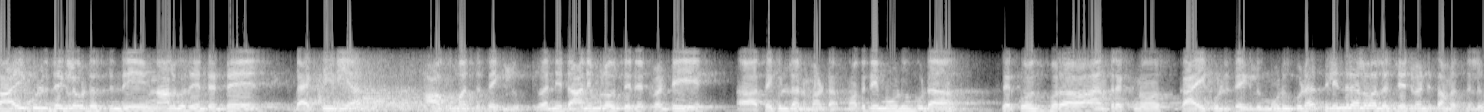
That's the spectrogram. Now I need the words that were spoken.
కాయకుళ్ళు తెగులు ఒకటి వచ్చింది. నాలుగోది ఏంటంటే బ్యాక్టీరియా ఆకుమచ్చ తెగులు. ఇవన్నీ ధాన్యంలో వచ్చేటటువంటి తెగుళ్ళు అనమాట మొదటి మూడు కూడా సెర్కోస్పుర ఆంథ్రక్నోస్ కాయకుళ్ళు తెగులు మూడు కూడా శిలీంధ్రాల వల్ల వచ్చేటువంటి సమస్యలు.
